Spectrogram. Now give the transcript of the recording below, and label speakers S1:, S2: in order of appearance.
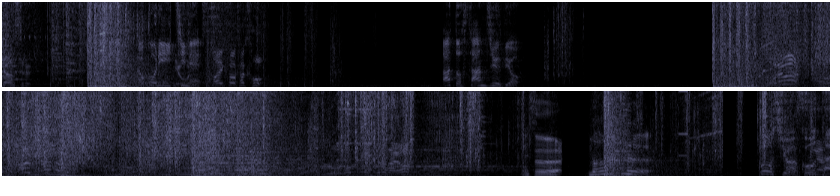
S1: キャンセル。
S2: 残り1名。
S1: スパイクを確保。
S2: あと30秒。
S1: これはアンカーだ。戻ってくるなよ。
S3: ナイス。
S4: ナイス。
S2: 攻守を交代。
